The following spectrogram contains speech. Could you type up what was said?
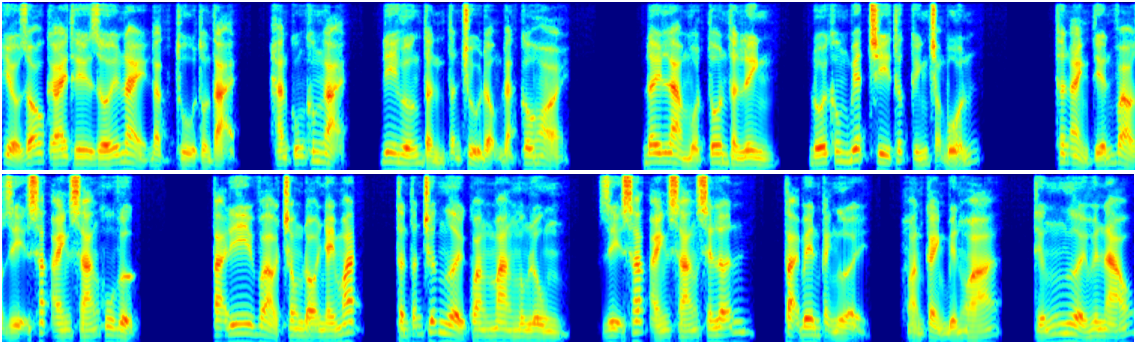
hiểu rõ cái thế giới này đặc thù tồn tại, hắn cũng không ngại, đi hướng tần tẫn chủ động đặt câu hỏi. Đây là một tôn thần linh, đối không biết chi thức kính trọng bốn. Thân ảnh tiến vào dị sắc ánh sáng khu vực. Tại đi vào trong đó nháy mắt, tần tẫn trước người quang mang mông lung, dị sắc ánh sáng xen lẫn, tại bên cạnh người, hoàn cảnh biến hóa, tiếng người huyên áo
